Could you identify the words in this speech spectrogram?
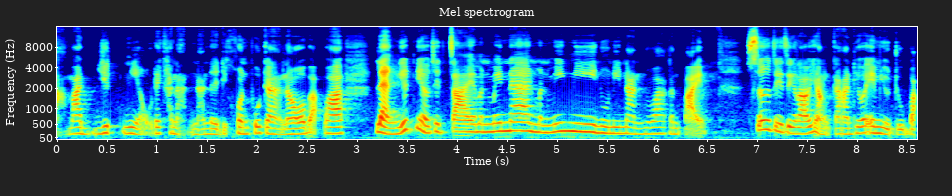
สามารถยึดเหนี่ยวได้ขนาดนั้นเลยที่คนพูดกันนะว่าแบบว่าแหล่งยึดเหนี่ยวจิตใจมันไม่แน่นมันไม่มีนู่นนี่นั่นว่ากันไป ซึ่งจริงๆแล้วอย่างการที่ว่าเอ็มอยู่ดูไบ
